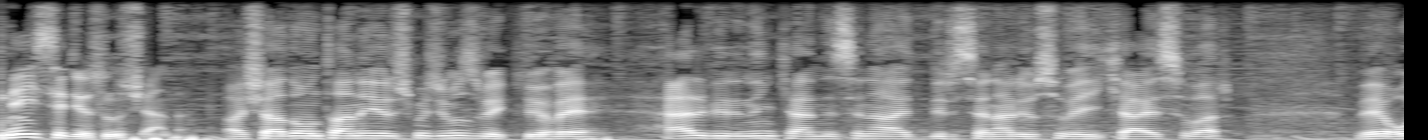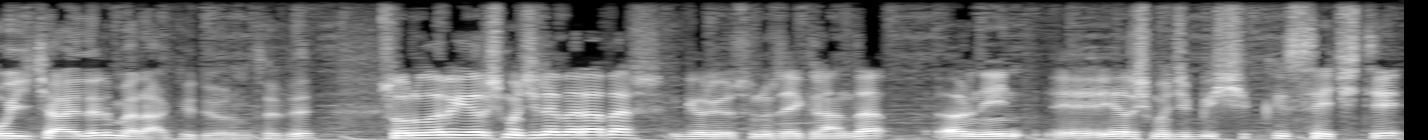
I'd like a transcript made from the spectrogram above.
Ne hissediyorsunuz şu anda? Aşağıda 10 tane yarışmacımız bekliyor ve her birinin kendisine ait bir senaryosu ve hikayesi var. Ve o hikayeleri merak ediyorum tabii. Soruları yarışmacıyla beraber görüyorsunuz ekranda. Örneğin e, yarışmacı bir şıkkı seçti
